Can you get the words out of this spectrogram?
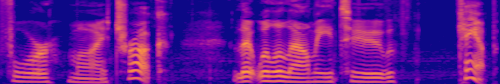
for my truck that will allow me to camp.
